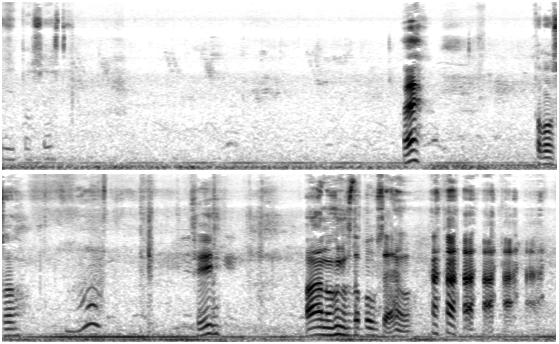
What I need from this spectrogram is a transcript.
¿Qué pasaste? ¿Eh? ¿Está pausado? No. Sí. Ah, no, no está pausado.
